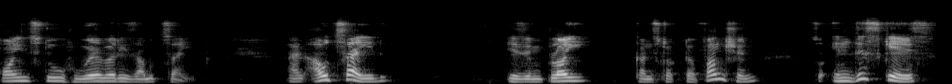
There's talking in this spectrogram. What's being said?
points to whoever is outside. And outside is employee constructor function. So in this case,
